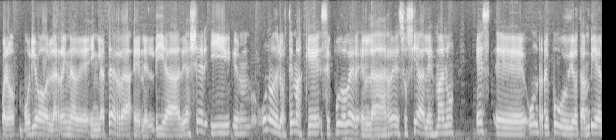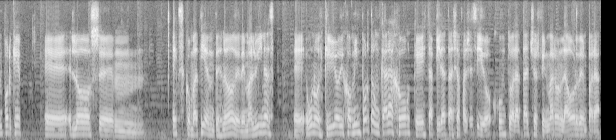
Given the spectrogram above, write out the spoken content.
bueno, murió la reina de Inglaterra en el día de ayer y em, uno de los temas que se pudo ver en las redes sociales, Manu, es eh, un repudio también porque eh, los em, excombatientes ¿no? de, Malvinas, eh, uno escribió, dijo, me importa un carajo que esta pirata haya fallecido, junto a la Thatcher firmaron la orden para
